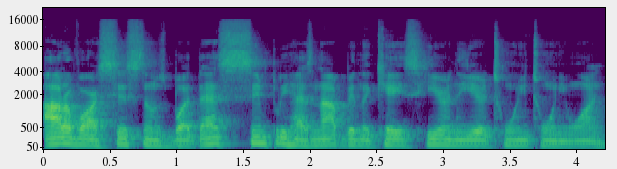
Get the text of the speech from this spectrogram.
out of our systems, but that simply has not been the case here in the year 2021.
